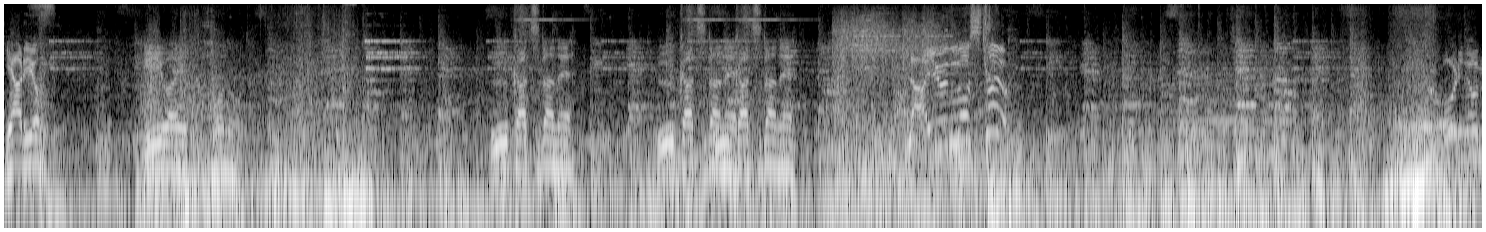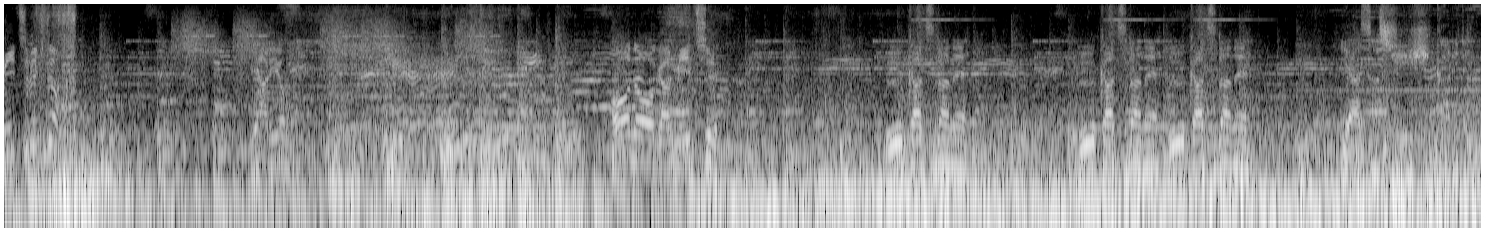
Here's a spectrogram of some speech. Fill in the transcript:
やるよ。いわゆる炎だ。うかつだね。うかつだね。うかつだね。雷雲の下よ。氷の導きだ。やるよ。炎が満ちる。うかつだね。うかつだね。うかつだね。優しい光だ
